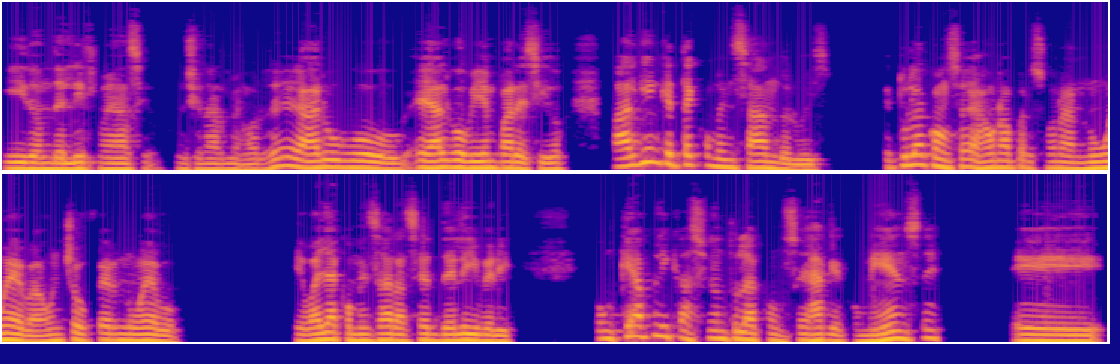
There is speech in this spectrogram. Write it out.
y donde Lyft me hace funcionar mejor. Es algo, es algo bien parecido. Para alguien que esté comenzando, Luis, que tú le aconsejas a una persona nueva, a un chofer nuevo, que vaya a comenzar a hacer delivery, ¿con qué aplicación tú le aconsejas que comience? Eh,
